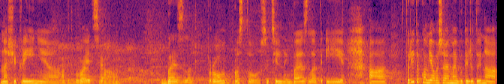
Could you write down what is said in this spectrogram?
В нашій країні відбувається безлад, про, просто суцільний безлад. І а, політиком я вважаю, має бути людина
